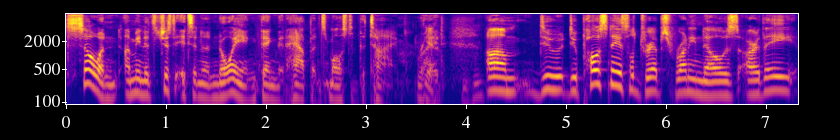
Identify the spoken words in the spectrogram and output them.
so. An, I mean, it's just it's an annoying thing that happens most of the time, right? Um, do do postnasal drips, runny nose, are they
